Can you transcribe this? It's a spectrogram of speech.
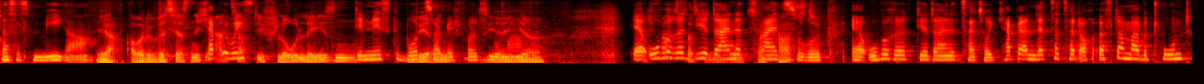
Das ist mega. Ja, aber du willst jetzt nicht ernsthaft übrigens die Flow lesen. demnächst Geburtstag, ich wollt's wir nur mal. Erobere weiß, dir deine Geburtstag Zeit hast. zurück. Erobere dir deine Zeit zurück. Ich habe ja in letzter Zeit auch öfter mal betont,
